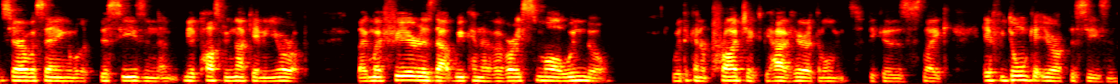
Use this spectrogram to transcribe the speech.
Sarah was saying about this season and possibly not getting Europe. Like my fear is that we can have a very small window with the kind of project we have here at the moment. Because like if we don't get Europe this season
